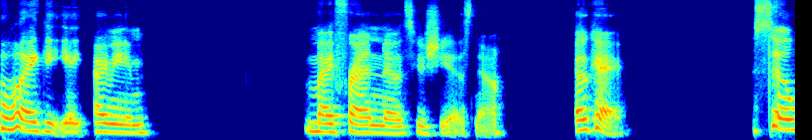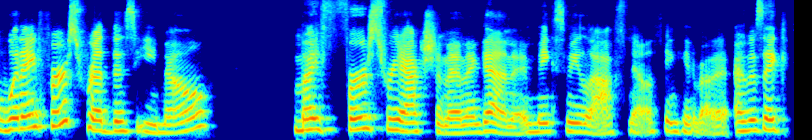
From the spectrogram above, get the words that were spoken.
like I mean, my friend knows who she is now. Okay. So when I first read this email, my first reaction, and again, it makes me laugh now thinking about it. I was like,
